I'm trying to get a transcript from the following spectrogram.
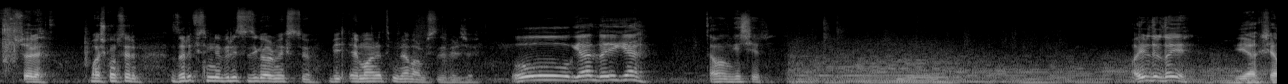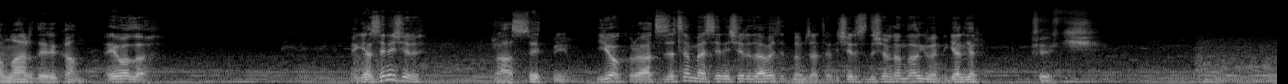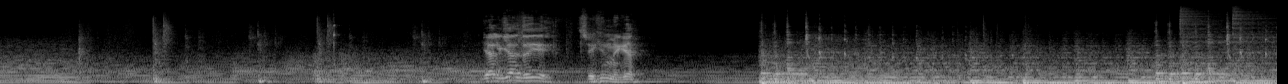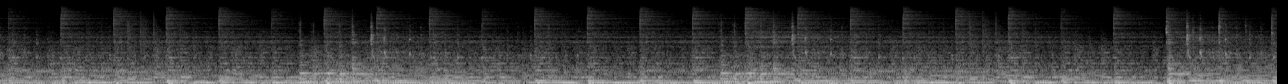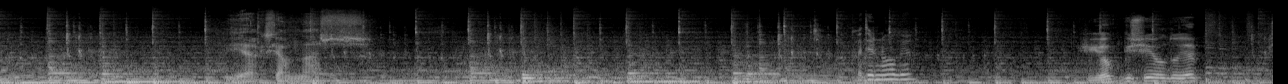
Söyle. Başkomiserim, Zarif isimli biri sizi görmek istiyor. Bir emanetim ne varmış size vereceği? Oo gel dayı gel. Tamam geç yerine. Hayırdır dayı? İyi akşamlar delikanlı. Eyvallah. E gelsene içeri. Rahatsız etmeyeyim. Yok rahatsız etsen ben seni içeri davet etmem zaten. İçerisi dışarıdan daha güvenli. Gel gel. Peki. Gel gel dayı. Çekinme gel.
